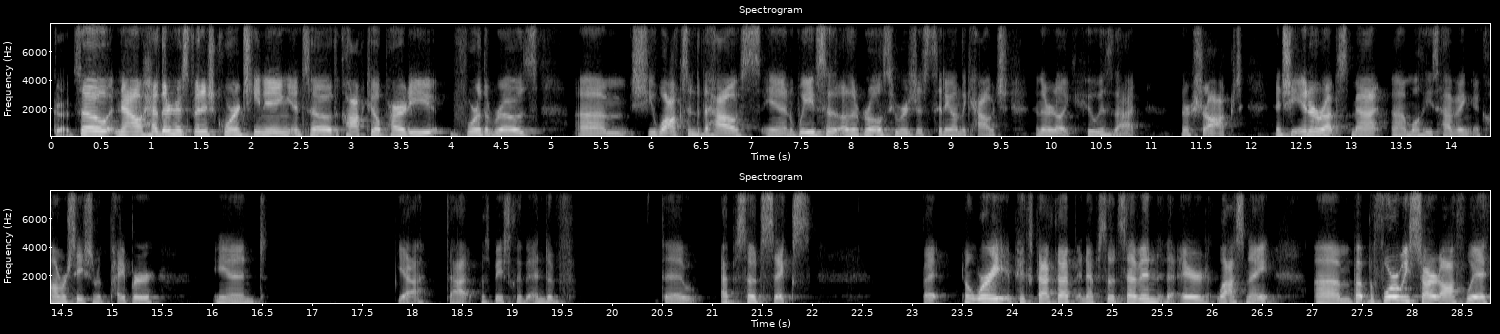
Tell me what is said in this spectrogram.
good. So now Heather has finished quarantining. And so the cocktail party before the rose, um, she walks into the house and waves to the other girls who were just sitting on the couch. And they're like, Who is that? They're shocked and she interrupts Matt um, while he's having a conversation with Piper. And yeah, that was basically the end of the episode six. But don't worry, it picks back up in episode seven that aired last night. Um, but before we start off with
